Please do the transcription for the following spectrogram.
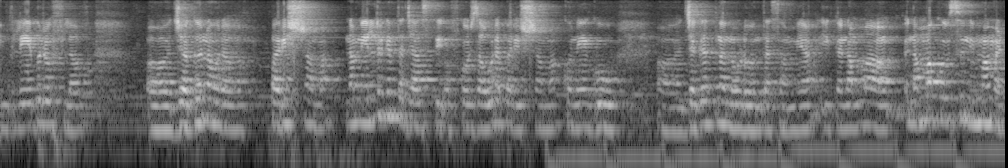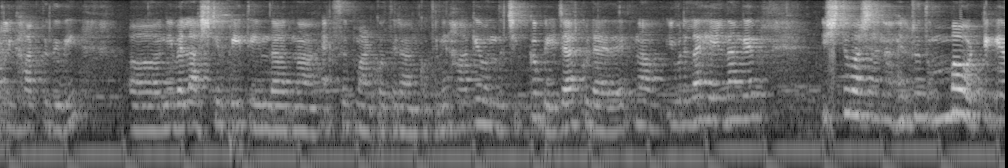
ಒಂದು ಲೇಬರ್ ಆಫ್ ಲವ್ ಜಗನ್ ಅವರ ಪರಿಶ್ರಮ ನಮ್ಮೆಲ್ಲರಿಗಿಂತ ಜಾಸ್ತಿ ಕೋರ್ಸ್ ಅವರ ಪರಿಶ್ರಮ, ಕೊನೆಗೂ ಜಗತ್ತನ್ನ ನೋಡುವಂಥ ಸಮಯ. ಈಗ ನಮ್ಮ ನಮ್ಮ ಕೂಸು ನಿಮ್ಮ ಮೆಟ್ಲಿಗೆ ಹಾಕ್ತಿದ್ದೀವಿ ನೀವೆಲ್ಲ ಅಷ್ಟೇ ಪ್ರೀತಿಯಿಂದ ಅದನ್ನ ಆಕ್ಸೆಪ್ಟ್ ಮಾಡ್ಕೋತೀರಾ ಅನ್ಕೋತೀನಿ. ಹಾಗೆ ಒಂದು ಚಿಕ್ಕ ಬೇಜಾರು ಕೂಡ ಇದೆ. ನಾವು ಇವರೆಲ್ಲ ಹೇಳ್ದಂಗೆ ಇಷ್ಟು ವರ್ಷ ನಾವೆಲ್ಲರೂ ತುಂಬ ಒಟ್ಟಿಗೆ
